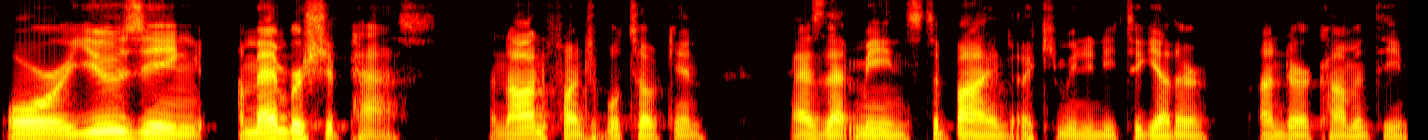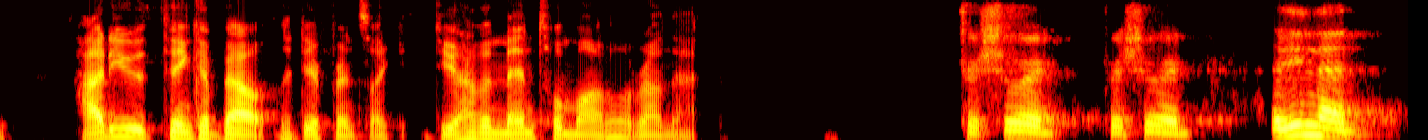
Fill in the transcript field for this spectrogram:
or using a membership pass, a non fungible token, as that means to bind a community together under a common theme. How do you think about the difference? Like, do you have a mental model around that? For sure, for sure. I think that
